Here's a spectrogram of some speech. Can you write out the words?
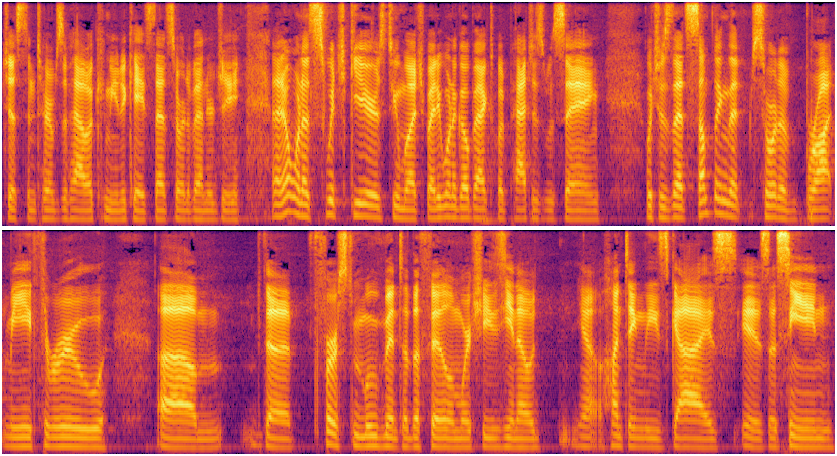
just in terms of how it communicates that sort of energy. And I don't want to switch gears too much, but I do want to go back to what Patches was saying, which was that something that sort of brought me through um, the first movement of the film where she's you know you know hunting these guys is a scene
